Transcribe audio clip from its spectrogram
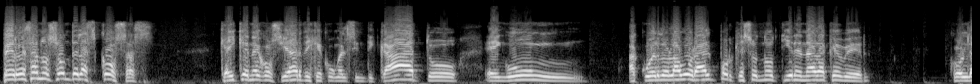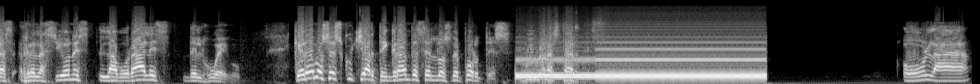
Pero esas no son de las cosas que hay que negociar dije, con el sindicato en un acuerdo laboral, porque eso no tiene nada que ver con las relaciones laborales del juego. Queremos escucharte en Grandes en los Deportes. Muy buenas tardes. Hola.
